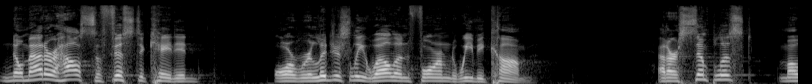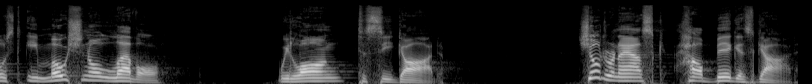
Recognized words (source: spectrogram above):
No matter how sophisticated or religiously well informed we become, at our simplest, most emotional level, we long to see God. Children ask, How big is God?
